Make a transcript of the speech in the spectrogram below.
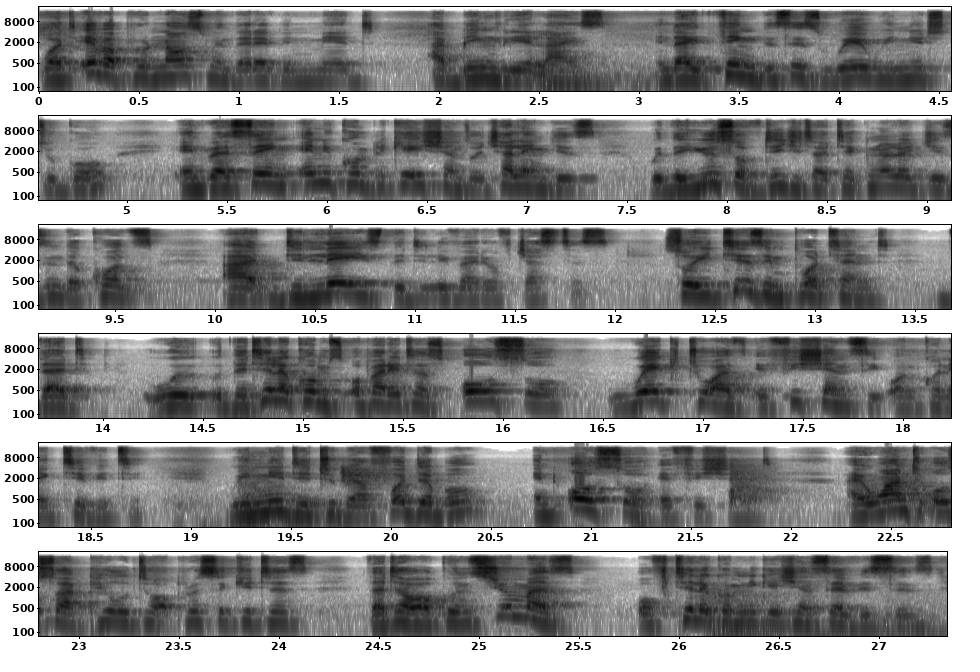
Whatever pronouncements that have been made are being realized. And I think this is where we need to go. And we're saying any complications or challenges with the use of digital technologies in the courts uh, delays the delivery of justice. So it is important that we, the telecoms operators also work towards efficiency on connectivity. We need it to be affordable and also efficient. I want to also appeal to our prosecutors that our consumers of telecommunication services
